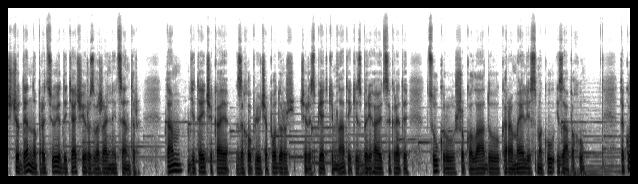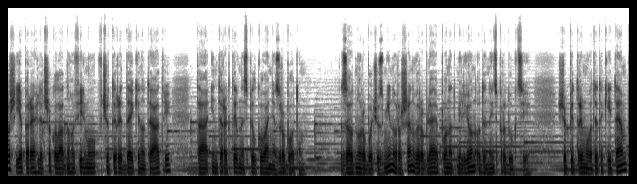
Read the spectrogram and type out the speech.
щоденно працює дитячий розважальний центр. Там дітей чекає захоплююча подорож через п'ять кімнат, які зберігають секрети цукру, шоколаду, карамелі, смаку і запаху. Також є перегляд шоколадного фільму в 4D кінотеатрі та інтерактивне спілкування з роботом. За одну робочу зміну Рошен виробляє понад мільйон одиниць продукції. Щоб підтримувати такий темп,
